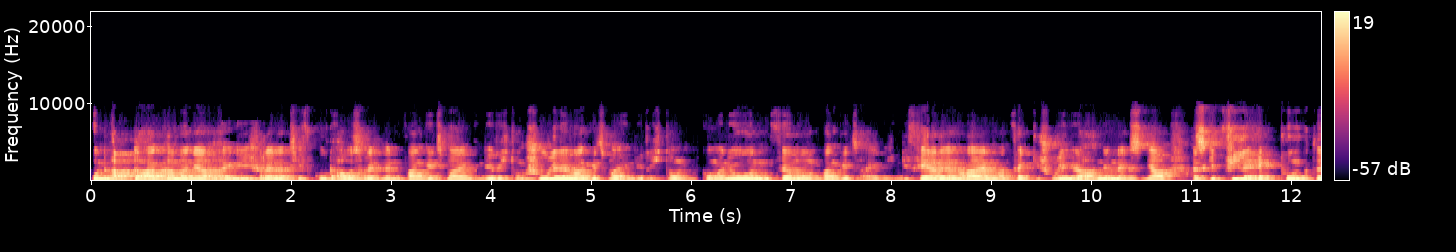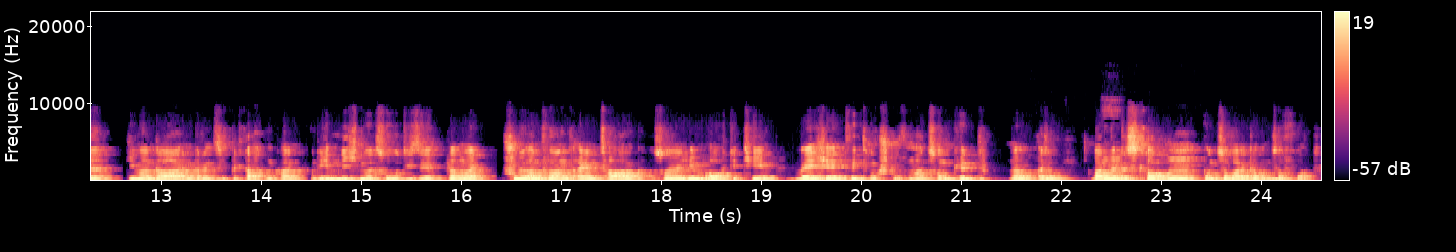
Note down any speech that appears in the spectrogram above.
Und ab da kann man ja eigentlich relativ gut ausrechnen, wann geht's mal in die Richtung Schule, wann geht's mal in die Richtung Kommunion, Firmung, wann geht's eigentlich in die Ferien rein, wann fängt die Schule wieder an im nächsten Jahr. Also es gibt viele Eckpunkte, die man da im Prinzip betrachten kann. Und eben nicht nur so diese, sagen wir mal, Schulanfang einen Tag, sondern eben auch die Themen, welche Entwicklungsstufen hat so ein Kind. Ne? Also wann mhm. wird es trocken und so weiter und so fort.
